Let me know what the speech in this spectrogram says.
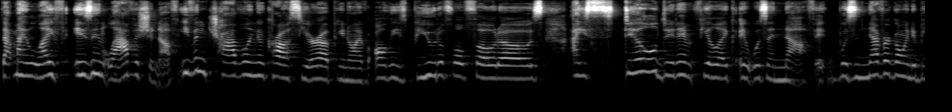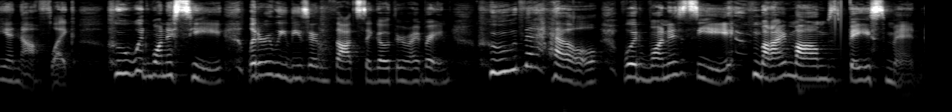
that my life isn't lavish enough. Even traveling across Europe, you know, I have all these beautiful photos. I still didn't feel like it was enough. It was never going to be enough. Like, who would want to see? Literally, these are the thoughts that go through my brain. Who the hell would want to see my mom's basement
